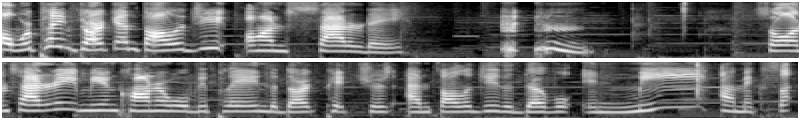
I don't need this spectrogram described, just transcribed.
Oh, we're playing Dark Anthology on Saturday. so on Saturday, me and Connor will be playing the Dark Pictures Anthology, The Devil in Me. I'm excited.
